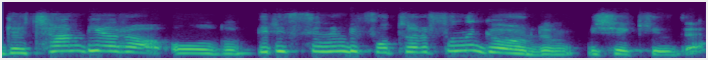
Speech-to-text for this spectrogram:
geçen bir ara oldu. Birisinin bir fotoğrafını gördüm bir şekilde.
